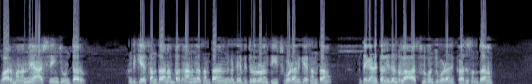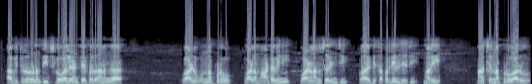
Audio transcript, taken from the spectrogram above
వారు మనల్నే ఆశ్రయించి ఉంటారు. అందుకే సంతానం ప్రధానంగా సంతానం. ఎందుకంటే పితృ రుణం తీర్చుకోవడానికే సంతానం. అంతేగాని తల్లిదండ్రుల ఆస్తులు పంచుకోవడానికి కాదు సంతానం. ఆ పితృ రుణం తీర్చుకోవాలి అంటే ప్రధానంగా వాళ్ళు ఉన్నప్పుడు వాళ్ళ మాట విని వాళ్ళని అనుసరించి వారికి సపర్యలు చేసి మరి మన చిన్నప్పుడు వారు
